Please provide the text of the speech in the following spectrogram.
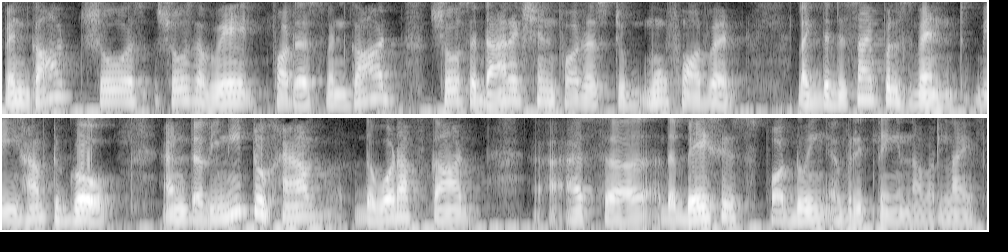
When god shows shows a way for us when god shows a direction for us to move forward like the disciples went we have to go. And we need to have the word of god as uh, the basis for doing everything in our life.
